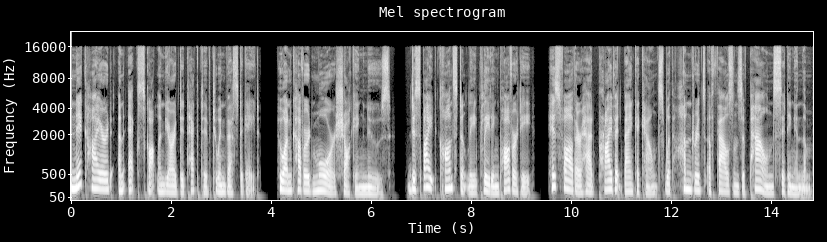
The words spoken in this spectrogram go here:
Nick hired an ex Scotland Yard detective to investigate, who uncovered more shocking news. Despite constantly pleading poverty, his father had private bank accounts with hundreds of thousands of pounds sitting in them.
